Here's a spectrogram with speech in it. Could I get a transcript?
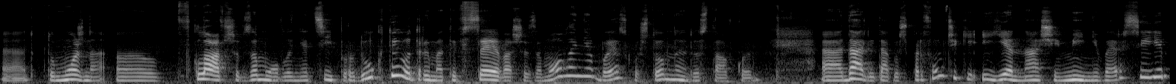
Тобто можна, е, вклавши в замовлення ці продукти, отримати все ваше замовлення безкоштовною доставкою. Е, Далі також парфумчики і є наші міні-версії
